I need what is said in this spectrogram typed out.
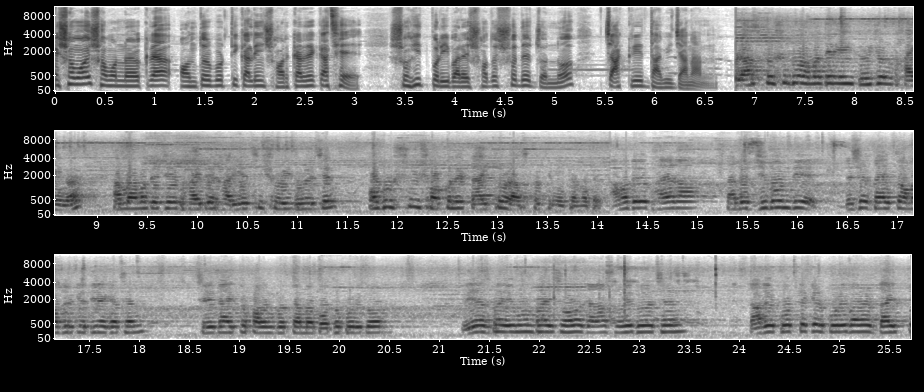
এ সময় সমন্বয়করা অন্তর্বর্তীকালীন সরকারের কাছে শহীদ পরিবারের সদস্যদের জন্য চাকরির দাবি জানান। রাষ্ট্র শুধু আমাদের এই দুইজন ভাই নয়, আমরা আমাদের যে ভাইদের হারিয়েছি, শহীদ হয়েছেন, অবশ্যই সকলের দায়িত্ব রাষ্ট্রকে নিতে হবে। আমাদের ভাইয়েরা তাদের জীবন দিয়ে দেশের দায়িত্ব আমাদেরকে দিয়ে গেছেন। সেই দায়িত্ব পালন করতে আমরা বদ্ধপরিকর। রিয়াজ ভাই, ইমন ভাই সহ যারা শহীদ হয়েছেন, তাদের প্রত্যেকের পরিবারের দায়িত্ব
